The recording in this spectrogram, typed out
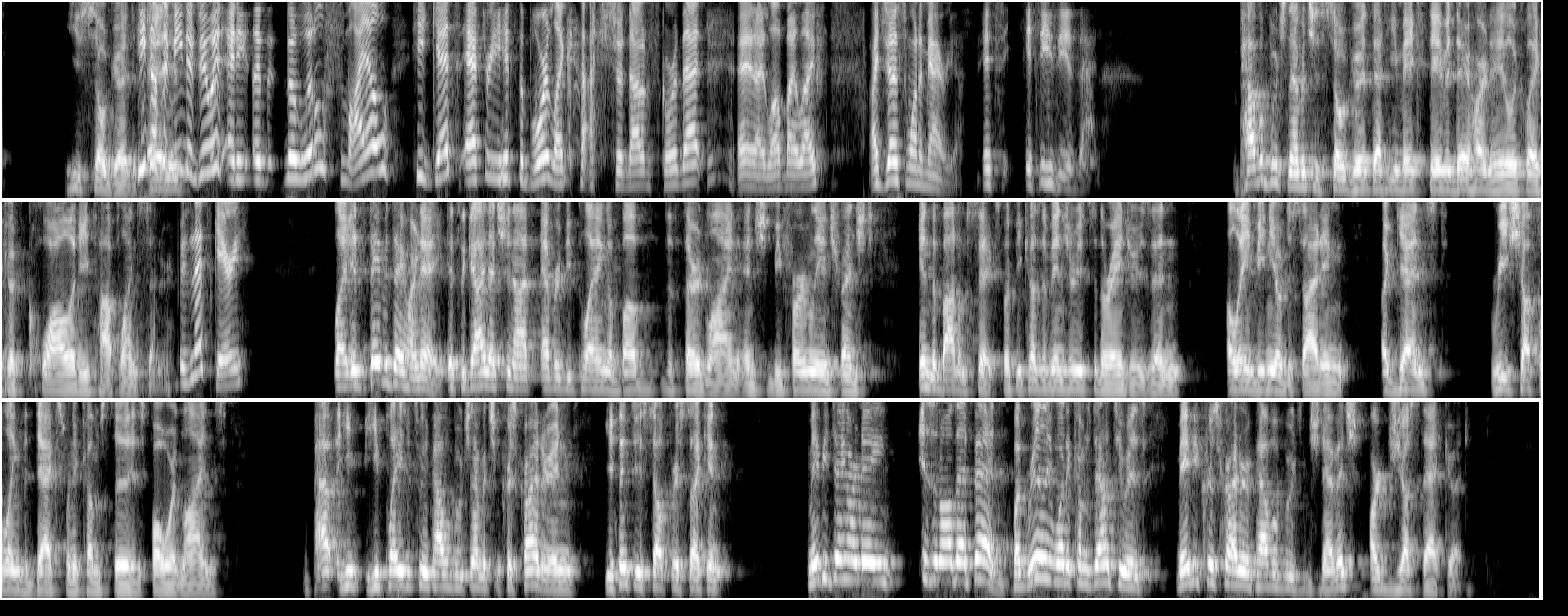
he's so good. He doesn't and mean to do it, and he, uh, the little smile he gets after he hits the board, like I should not have scored that, and I love my life. I just want to marry him. It's it's easy as that. Pavel Buchnevich is so good that he makes David Desharnais look like a quality top line center. Isn't that scary? Like it's David Desharnais. It's a guy that should not ever be playing above the third line and should be firmly entrenched in the bottom six. But because of injuries to the Rangers and Alain Vigneault deciding against reshuffling the decks when it comes to his forward lines, he he plays between Pavel Buchnevich and Chris Kreider, and you think to yourself for a second, maybe Desharnais isn't all that bad. But really, what it comes down to is maybe Chris Kreider and Pavel Buchnevich are just that good.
